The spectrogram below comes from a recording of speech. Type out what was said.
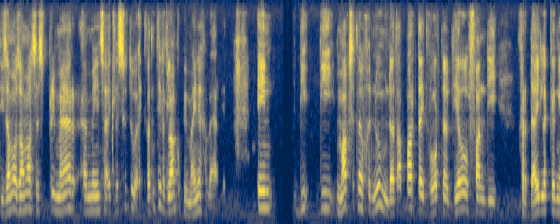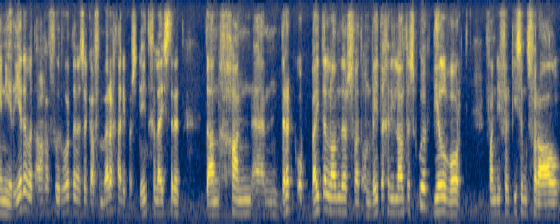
die Zamazamas is primêr uh, mense uit Lesotho uit wat natuurlik lank op die myne gewerk het. En die die Max het nou genoem dat apartheid word nou deel van die verduideliking en die rede wat aangevoer word en as ek af vanmiddag na die president geluister het dan gaan ehm um, druk op buitelanders wat onwettig in die land is ook deel word van die verkiesingsverhaal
